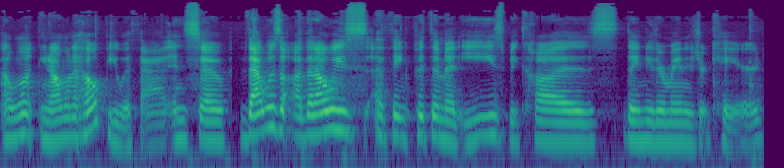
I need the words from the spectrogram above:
I want you know I want to help you with that. And so that was uh, that always I think put them at ease because they knew their manager cared.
